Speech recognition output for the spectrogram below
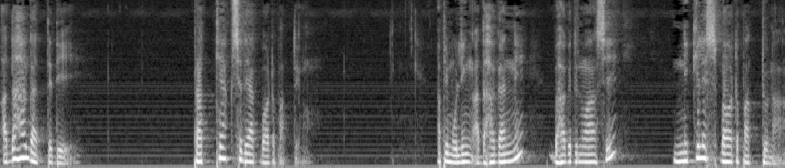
අදාහගත්ත දේ ප්‍රත්‍යක්ෂ දෙයක් බවට පත් වෙනවා. අපි මුලින් අදාහගන්නේ භාගතුන් වහන්සේ නිකලස් බවට පත් වුණා.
